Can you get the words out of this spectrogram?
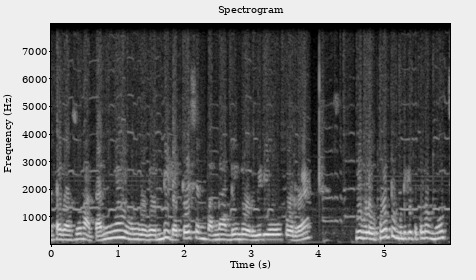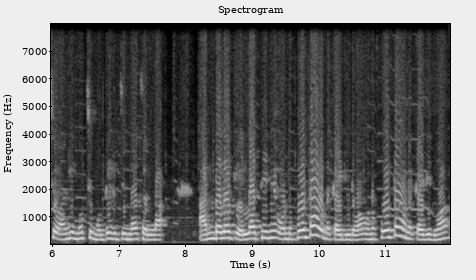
அட்டகாசம். நான் தனியா இவங்களுக்கு எப்படி டெக்கரேஷன் பண்ணேன் அப்படின்ற ஒரு வீடியோவும் போடுறேன். இவங்களுக்கு போட்டு முடிக்கிறதுக்குள்ள மூச்சு வாங்கி மூச்சு முட்டிடுச்சுன்னு தான் சொல்லலாம். அந்த அளவுக்கு எல்லாத்தையுமே ஒண்ணு போட்டா ஒன்று கைட்டிடுவான் ஒண்ணு போட்டா ஒன்று கைட்டிடுவான்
